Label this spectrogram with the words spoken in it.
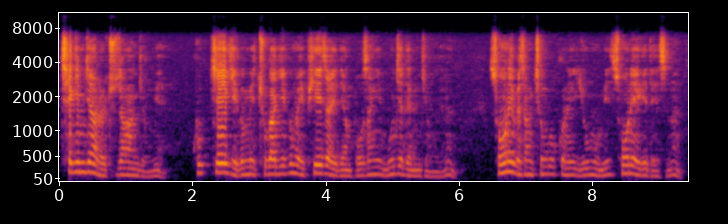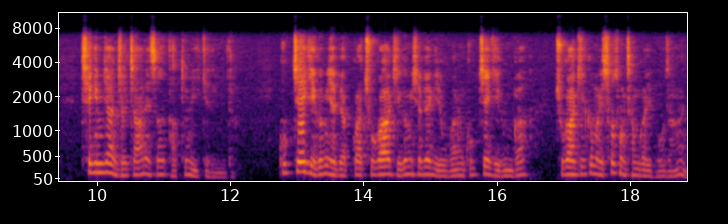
책임 제한을 주장한 경우에 국제기금 및 추가기금의 피해자에 대한 보상이 문제되는 경우에는 손해배상 청구권의 유무 및 손해액에 대해서는 책임 제한 절차 안에서 다툼이 있게 됩니다. 국제기금협약과 추가기금협약이 요구하는 국제기금과 추가기금의 소송 참가의 보장은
